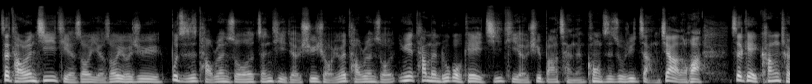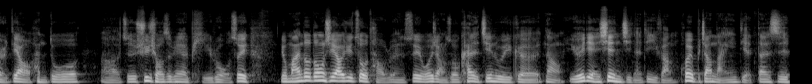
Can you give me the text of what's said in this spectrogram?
在讨论记忆体的时候，有时候也会去不只是讨论说整体的需求，也会讨论说，因为他们如果可以集体的去把产能控制住，去涨价的话，这可以 counter 掉很多呃，就是需求这边的疲弱。所以有蛮多东西要去做讨论。所以我想说，开始进入一个那种有一点陷阱的地方，会比较难一点。但是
